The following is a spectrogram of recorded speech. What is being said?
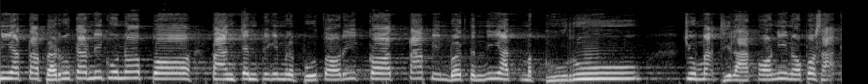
Niat tabarukan niku napa? Pancen pengin mlebu tarekat tapi mboten niat meguru. Cuma dilakoni napa sak.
